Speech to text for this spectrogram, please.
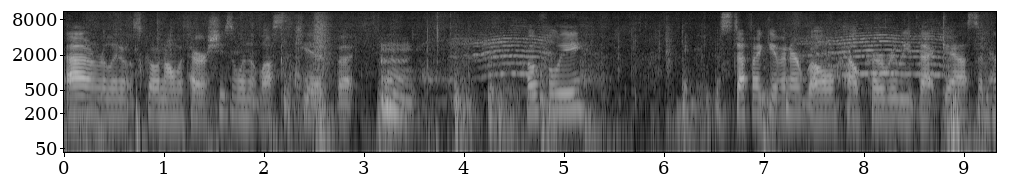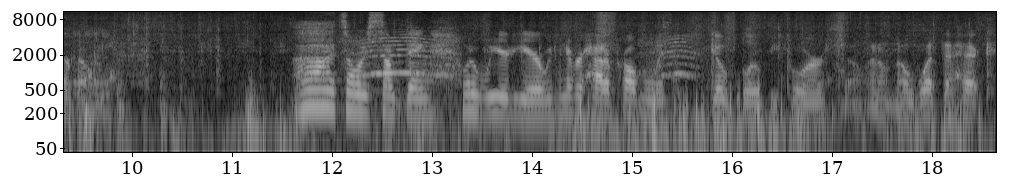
I don't really know what's going on with her. She's the one that lost the kid, but hopefully the stuff I've given her will help her relieve that gas in her belly. Ah, it's always something. What a weird year. We've never had a problem with goat bloat before, so I don't know what the heck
